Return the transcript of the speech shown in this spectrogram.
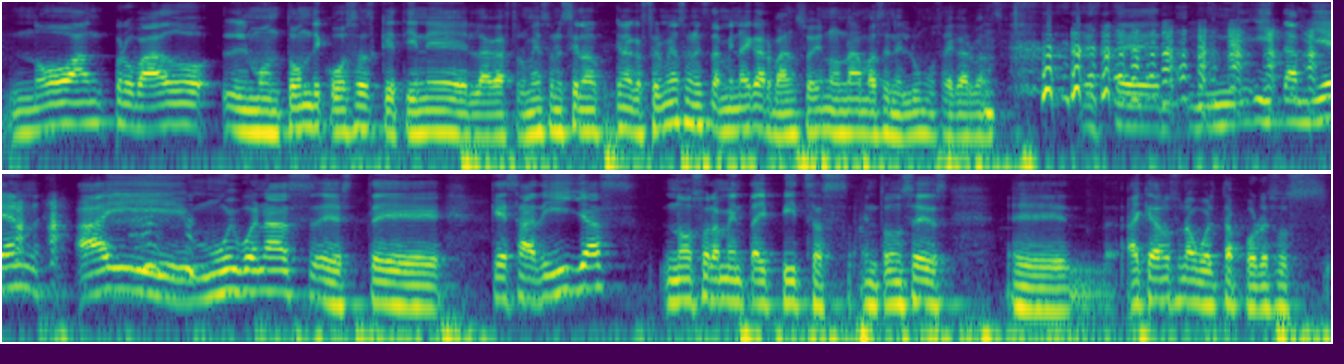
no han probado el montón de cosas que tiene la gastronomía sonorense en la, en la gastronomía sonorense también hay garbanzo ¿eh? no nada más en el hummus hay garbanzo Este, y también hay muy buenas este, quesadillas, no solamente hay pizzas. Entonces, eh, hay que darnos una vuelta por esos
